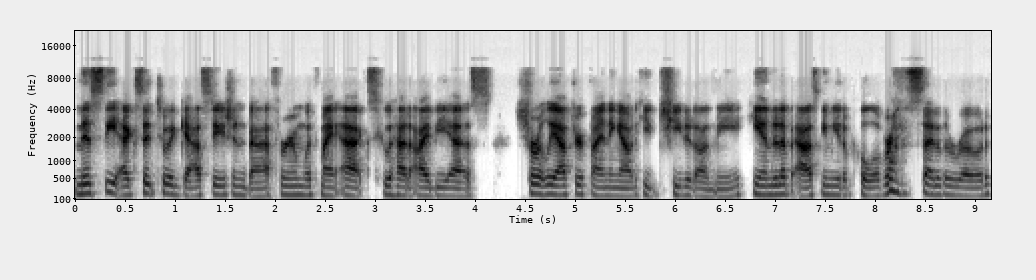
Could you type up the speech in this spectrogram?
missed the exit to a gas station bathroom with my ex who had IBS. Shortly after finding out he'd cheated on me, he ended up asking me to pull over on the side of the road.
